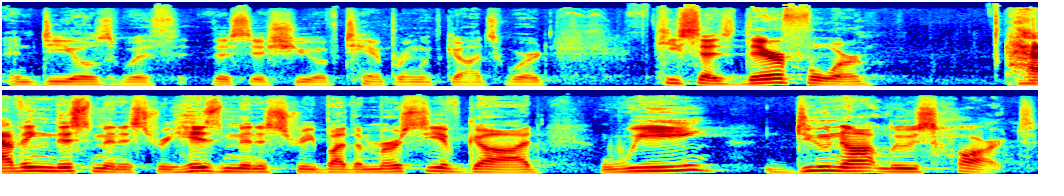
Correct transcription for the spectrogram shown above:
and deals with this issue of tampering with God's word he says, Therefore, having this ministry, his ministry, by the mercy of God, we do not lose heart,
